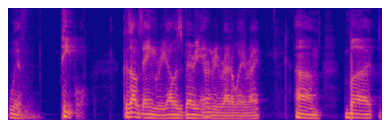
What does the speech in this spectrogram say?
with people because I was angry. I was very Sure. angry right away, right? Um, but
